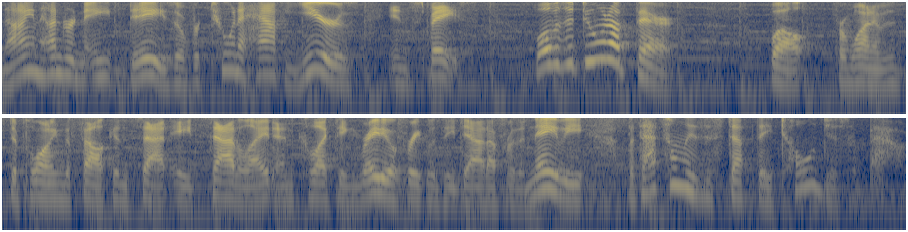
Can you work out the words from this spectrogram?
908 days over two and a half years in space. What was it doing up there? Well, for one, it was deploying the Falcon Sat 8 satellite and collecting radio frequency data for the Navy, but that's only the stuff they told us about.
